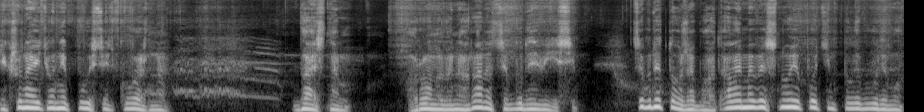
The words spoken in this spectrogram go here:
Якщо навіть вони пустять кожна, дасть нам грону винограда, це буде вісім. Це буде теж багато. Але ми весною потім, коли будемо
